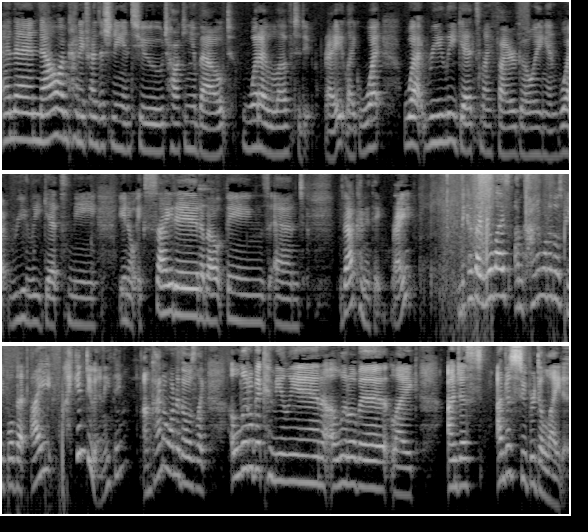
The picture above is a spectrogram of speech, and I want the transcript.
And then now I'm kind of transitioning into talking about what I love to do, right? Like what what really gets my fire going and what really gets me, you know, excited about things and that kind of thing, right? Because I realize I'm kind of one of those people that I I can do anything. I'm kind of one of those like a little bit chameleon, a little bit like I'm just I'm just super delighted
